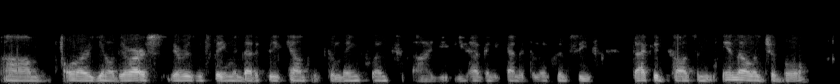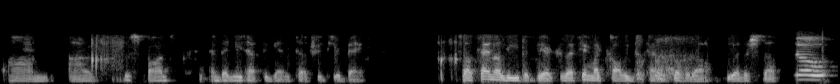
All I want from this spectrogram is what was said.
um, or you know, there are there is a statement that if the account is delinquent, uh, you, you have any kind of delinquencies, that could cause an ineligible um, uh, response, and then you'd have to get in touch with your bank. So I'll kind of leave it there because I think my colleagues kind of covered off the other stuff. So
